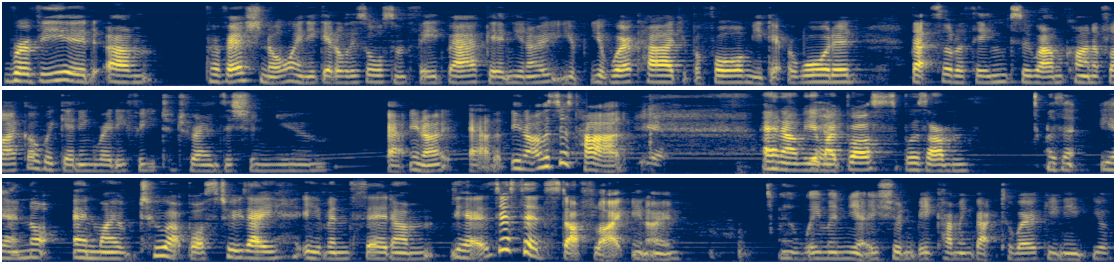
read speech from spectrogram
revered um, professional and you get all this awesome feedback and you know you, you work hard you perform you get rewarded that sort of thing to um kind of like oh we're getting ready for you to transition you out you know out of you know it was just hard yeah and um yeah, yeah. my boss was um was it yeah not and my two up boss too they even said um yeah it just said stuff like you know women, yeah, you shouldn't be coming back to work. You need, you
